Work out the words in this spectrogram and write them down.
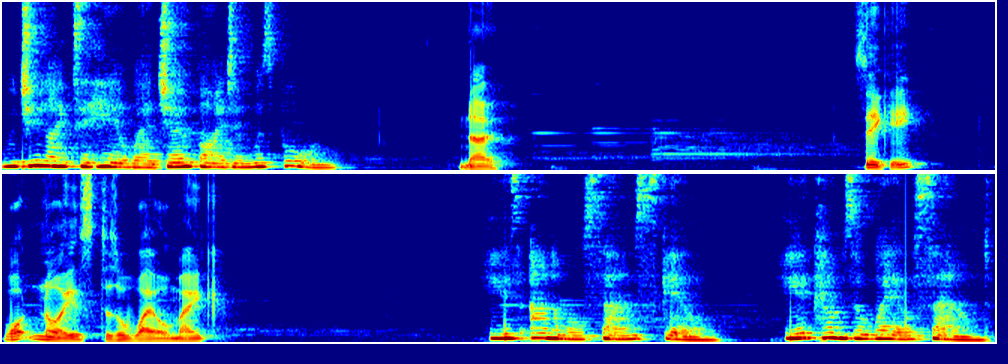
Would you like to hear where Joe Biden was born? No. Ziggy, what noise does a whale make? Here's animal sound skill. Here comes a whale sound.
